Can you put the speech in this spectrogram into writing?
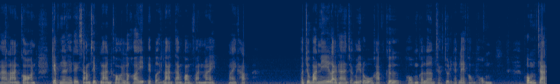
15 ล้านก่อน เก็บเงินให้ได้ 30 ล้านก่อน แล้วค่อยไปเปิดร้านตามความฝันไหมไม่ครับ ปัจจุบันนี้หลายท่านอาจจะไม่รู้ครับ คือผมก็เริ่มจากจุดเล็ก ๆ ของผม ผมจัด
